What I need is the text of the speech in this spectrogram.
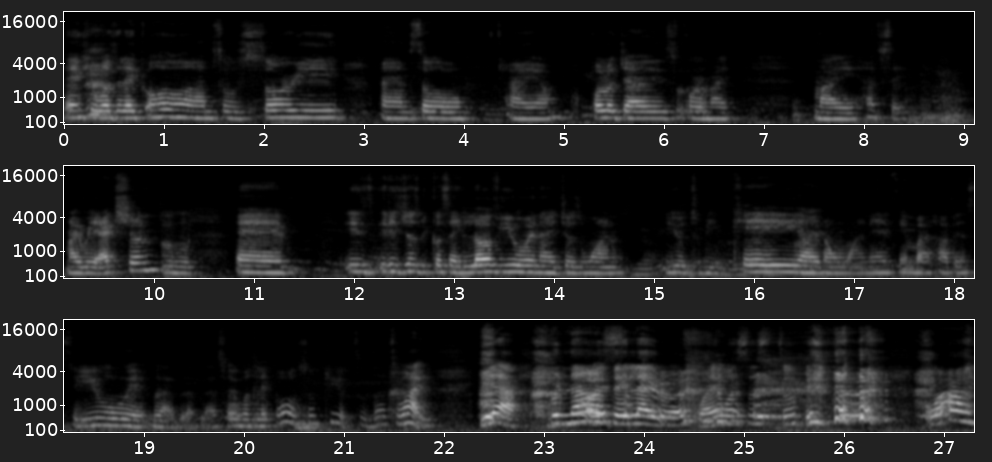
And he was like, oh, I'm so sorry. I am so, I um, apologize for my, my, how to say, my reaction. Mhm. And it, it is just because I love you and I just want you to be okay. I don't want anything bad happens to you. And blah blah blah. So I was like, oh, so cute. So that's why. Yeah, but now I say so like, cute. why I was so stupid? why?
